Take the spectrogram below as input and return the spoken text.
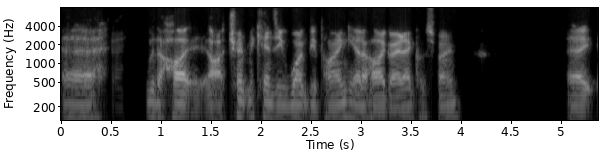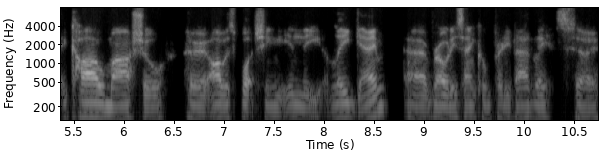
Uh, Okay. with a high, uh, Trent McKenzie won't be playing. He had a high grade ankle sprain. Uh, Kyle Marshall, who I was watching in the league game, uh, rolled his ankle pretty badly. So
